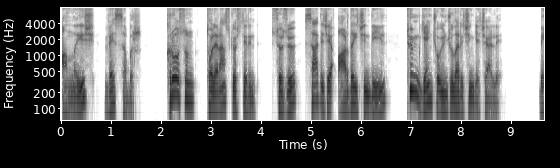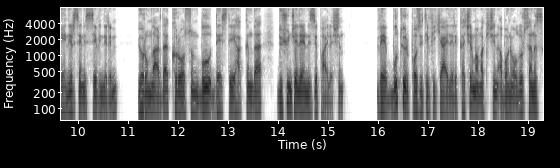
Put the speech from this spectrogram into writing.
anlayış ve sabır. Kroos'un tolerans gösterin sözü sadece Arda için değil, tüm genç oyuncular için geçerli. Beğenirseniz sevinirim. Yorumlarda Kroos'un bu desteği hakkında düşüncelerinizi paylaşın. Ve bu tür pozitif hikayeleri kaçırmamak için abone olursanız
